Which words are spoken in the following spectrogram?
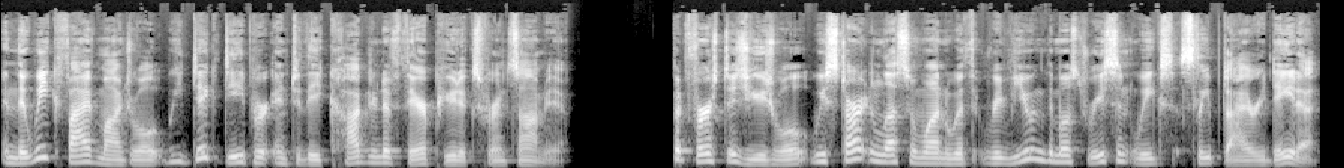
In the Week 5 module, we dig deeper into the cognitive therapeutics for insomnia. But first, as usual, we start in Lesson 1 with reviewing the most recent week's sleep diary data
